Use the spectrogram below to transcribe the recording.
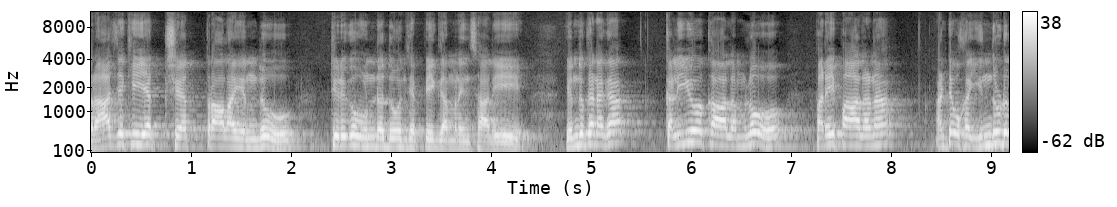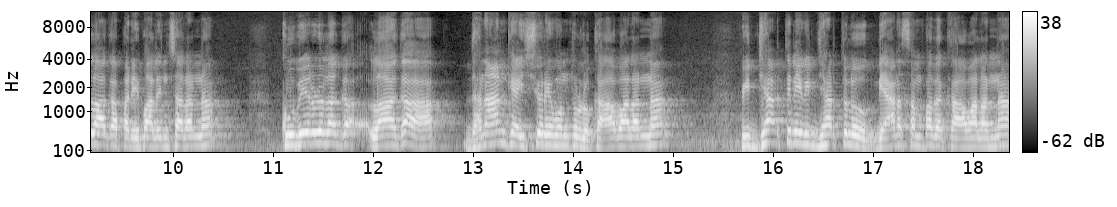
రాజకీయ క్షేత్రాల ఎందు తిరుగు ఉండదు అని చెప్పి గమనించాలి. ఎందుకనగా కలియుగ కాలంలో పరిపాలన అంటే ఒక ఇంద్రుడిలాగా పరిపాలించాలన్నా కుబేరుడులాగా లాగా ధనానికి ఐశ్వర్యవంతులు కావాలన్నా విద్యార్థిని విద్యార్థులు జ్ఞాన సంపద కావాలన్నా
